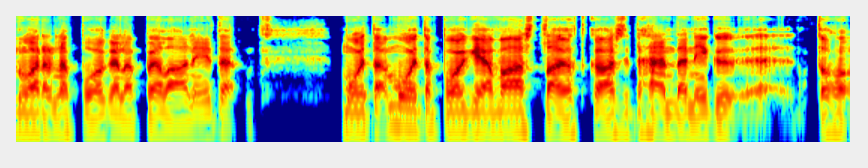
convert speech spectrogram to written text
nuorena poikana pelaa niitä muita, muita poikia vastaan, jotka on sitten häntä niin kuin, eh, tuohon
